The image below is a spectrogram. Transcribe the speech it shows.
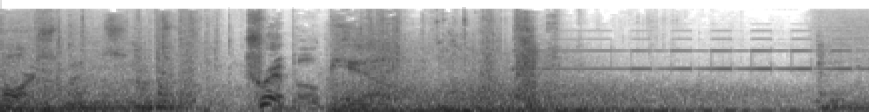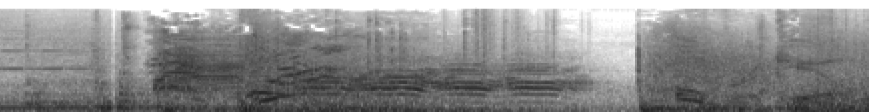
Reinforcements. Triple kill. Overkill.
